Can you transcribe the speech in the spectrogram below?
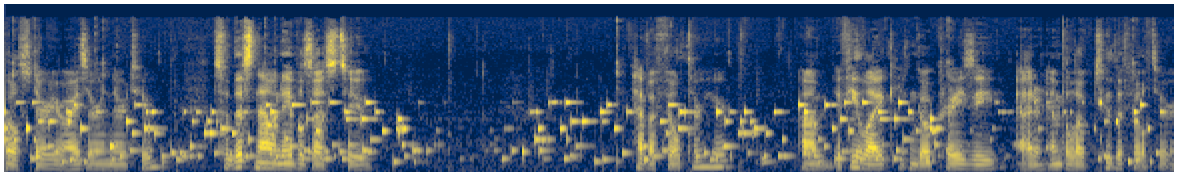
A little stereoizer in there too. So this now enables us to have a filter here. Um, if you like, you can go crazy, add an envelope to the filter.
